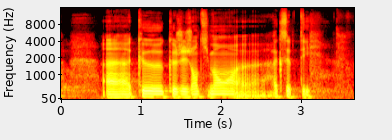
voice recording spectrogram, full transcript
Euh, que, que j'ai gentiment euh, accepté.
